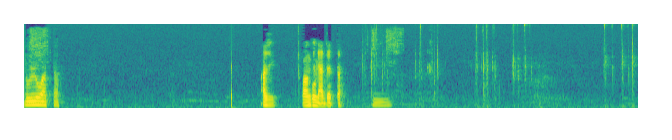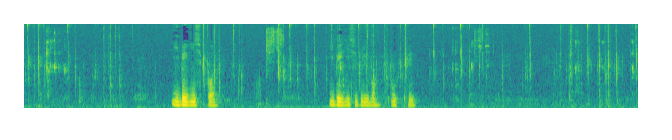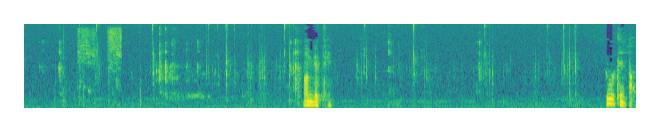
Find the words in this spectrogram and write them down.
놀러 왔다. 아직 완공이 안 됐다. 음. (220번) (221번) 오케이 완벽해 후텐파.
